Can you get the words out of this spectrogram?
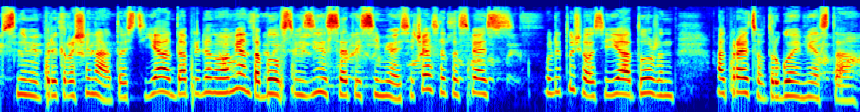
с ними прекращена. То есть я до определенного момента был в связи с этой семьей. Сейчас эта связь улетучилась, и я должен отправиться в другое место.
